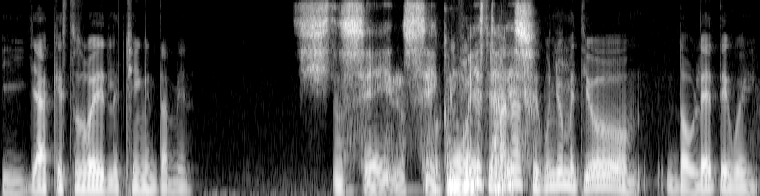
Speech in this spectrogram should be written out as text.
y ya que estos güeyes le chinguen también. No sé, no sé Porque el cómo fin de semana, eso. según yo, metió doblete, güey.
